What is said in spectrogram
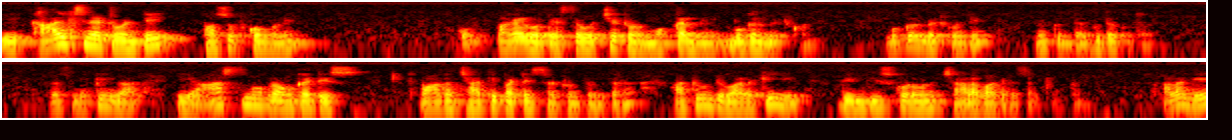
ఈ కాల్చినటువంటి పసుపు కొమ్ముని పగలగొట్టేస్తే వచ్చేటువంటి మొక్కల్ని బుగ్గను పెట్టుకోండి. బుగ్గను పెట్టుకుంటే మీకు దగ్గు దగ్గుతుంది ప్లస్ ముఖ్యంగా ఈ ఆస్తమా బ్రాంకైటిస్ బాగా ఛాతీ పట్టేసినట్టు ఉంటుంది కదా అటువంటి వాళ్ళకి దీన్ని తీసుకోవడం అనేది చాలా బాగా రిజల్ట్ ఉంటుంది. అలాగే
